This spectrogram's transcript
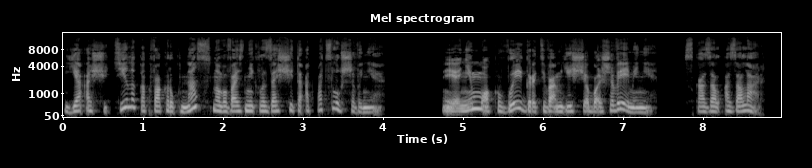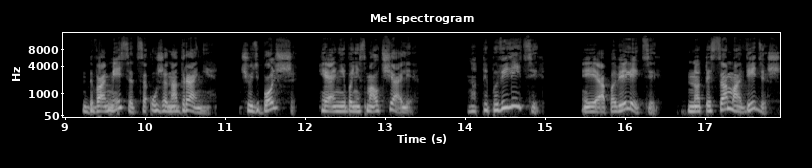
Я ощутила, как вокруг нас снова возникла защита от подслушивания. «Я не мог выиграть вам еще больше времени», — сказал Азалар. «Два месяца уже на грани. Чуть больше, и они бы не смолчали». «Но ты повелитель». «Я повелитель, но ты сама видишь,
